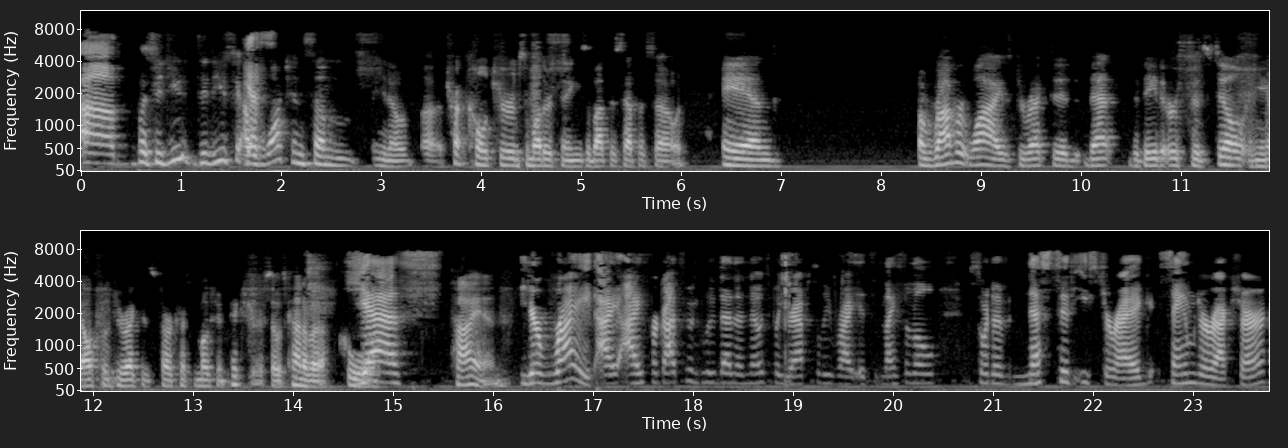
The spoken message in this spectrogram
Um, but did you did you see? I yes. was watching some you know uh, Trek culture and some other things about this episode, and uh, Robert Wise directed that the day the Earth stood still, and he also directed Star Trek: The Motion Picture. So it's kind of a cool yes tie-in. You're right. I I forgot to include that in the notes, but you're absolutely right. It's a nice little sort of nested Easter egg. Same director,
